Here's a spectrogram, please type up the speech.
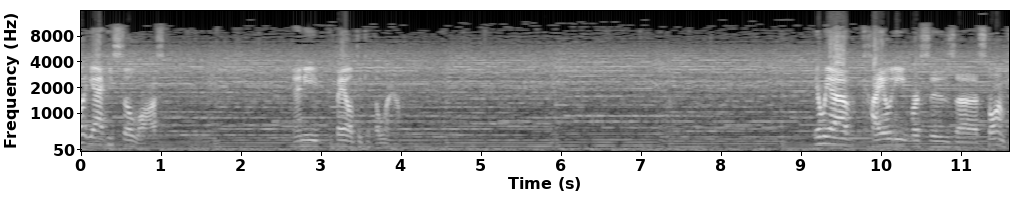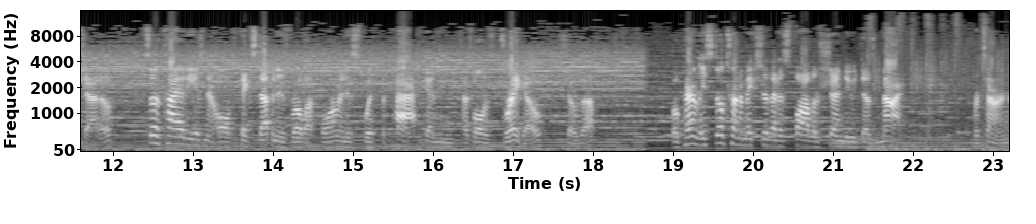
But yeah, he still lost and he failed to get the lamp. Here we have Coyote versus uh, Storm Shadow. So Coyote is now all fixed up in his robot form and is with the pack, and as well as Drago shows up. But apparently still trying to make sure that his father, Shendu, does not return.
